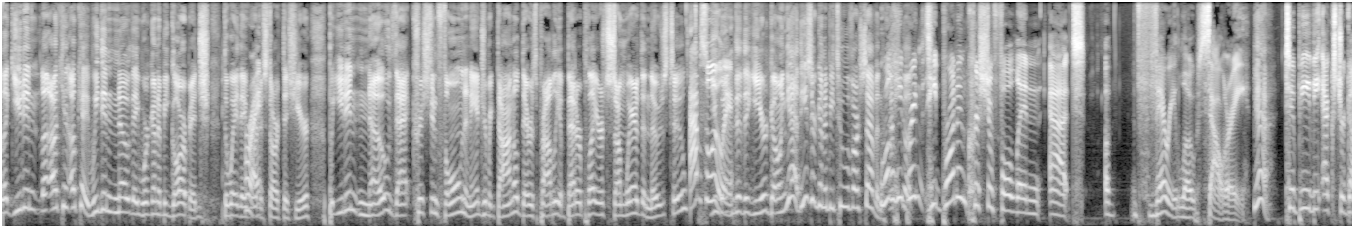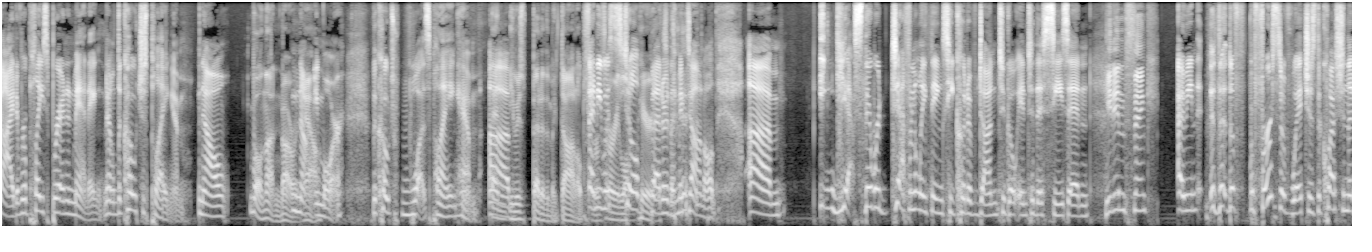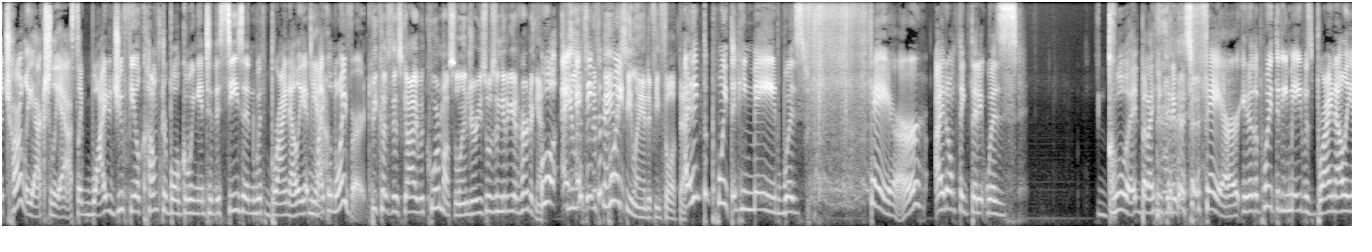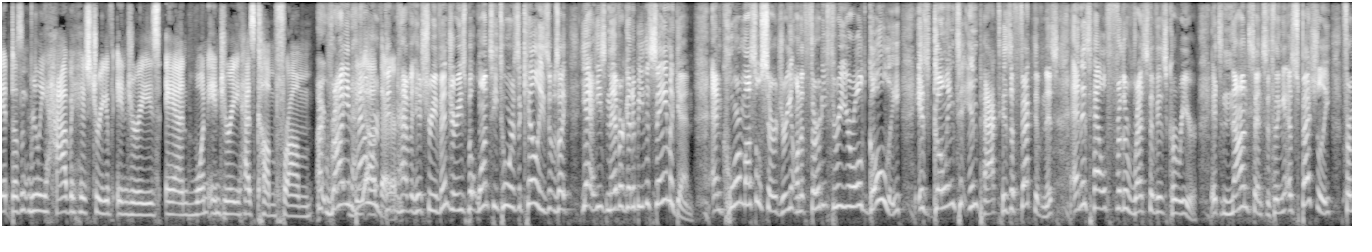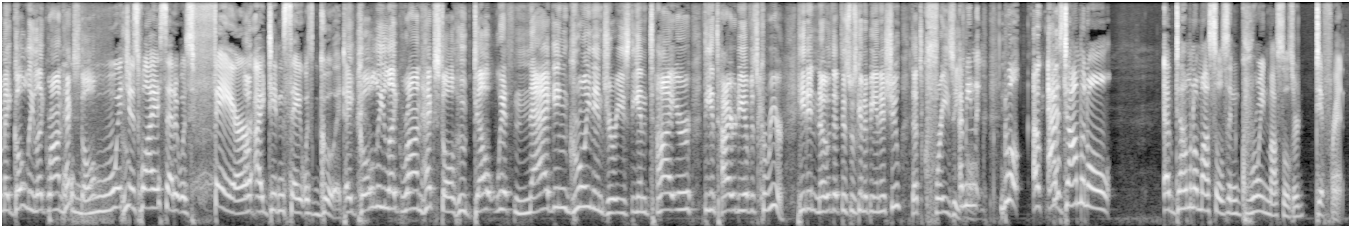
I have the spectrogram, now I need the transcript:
Like you didn't okay, okay, we didn't know they were going to be garbage the way they were to start this year, but you didn't know that Christian Folin and Andrew MacDonald there was probably a better player somewhere than those two. Absolutely. You went into the year going, yeah, these are going to be two of our seven. Well, That's he good. brings he brought in Christian Folin at a very low salary Yeah. to be the extra guy to replace Brandon Manning. Now the coach is playing him. Now, Well, not, not right not now. anymore. The coach was playing him. And Um, he was better than MacDonald for and he a was very long still better than MacDonald. Um, yes, there were definitely things he could have done to go into this season. He didn't think I mean, the, the first of which is the question that Charlie actually asked. Like, why did you feel comfortable going into this season with Brian Elliott and Yeah. Michael Neuvirth? because this guy with core muscle injuries wasn't going to get hurt again. Well, I- he I lives think in a the point- land if he thought that. I think the point that he made was fair. I don't think that it was good, but I think that it was fair. You know, the point that he made was Brian Elliott doesn't really have a history of injuries, and one injury has come from. Right, Ryan Howard other. didn't have a history of injuries, but once he tore his Achilles, it was like, yeah, he's never going to be the same again. And core muscle surgery on a 33 year old goalie is going to impact his effectiveness and his health for the rest of his career. It's nonsense, the thing, especially from a goalie like Ron Hextall. Which is why I said it was fair. Uh, I didn't say it was good. A goalie like Ron Hextall who dealt with nagging groin injuries the entire the entirety of his career. He didn't know that this was going to be an issue. That's crazy. I mean, well, this- abdominal abdominal muscles and groin muscles are different.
